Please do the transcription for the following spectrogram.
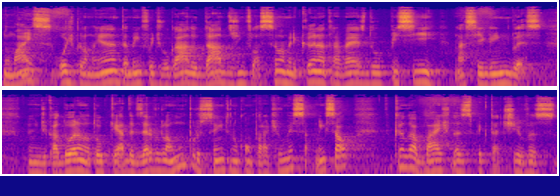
No mais, hoje pela manhã também foi divulgado dados de inflação americana através do PCI, na sigla em inglês. O indicador anotou queda de 0,1% no comparativo mensal, ficando abaixo das expectativas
